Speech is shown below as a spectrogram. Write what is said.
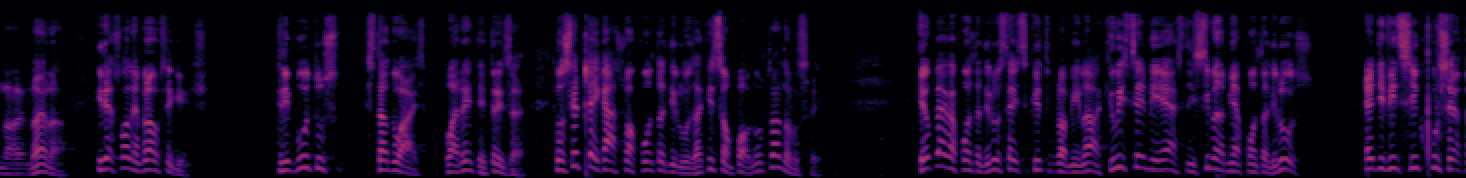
Não, não é não. Queria só lembrar o seguinte: tributos estaduais, 43 é. Se você pegar a sua conta de luz aqui em São Paulo, outro lado eu não sei. Eu pego a conta de luz, está escrito para mim lá que o ICMS de cima da minha conta de luz é de 25%.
